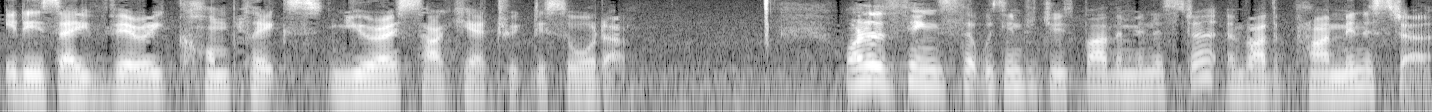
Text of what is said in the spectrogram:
It is a very complex neuropsychiatric disorder. One of the things that was introduced by the Minister and by the Prime Minister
